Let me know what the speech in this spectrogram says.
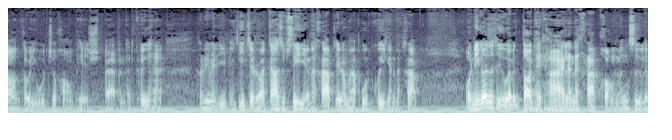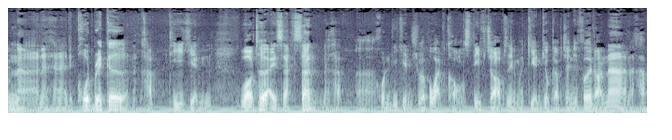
ต้องกวีวุฒิเจ้าของเพจแปดบรรทัดครึ่งฮะวันนี้เป็น EP ที่ 794 นะครับ ที่เรามาพูดคุยกันนะครับ วันนี้ก็จะถือว่าเป็นตอนท้ายๆแล้วนะครับ ของหนังสือเล่มหนานะฮะ The Code Breaker นะครับที่เขียนวอลเตอร์ไอแซคสันนะครับคนที่เขียนชีวประวัติของสตีฟจ็อบส์เนี่ยมาเขียนเกี่ยวกับเจนนิเฟอร์ดอนน่านะครับ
